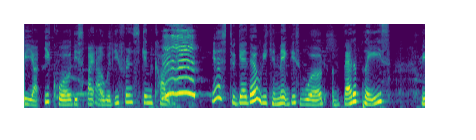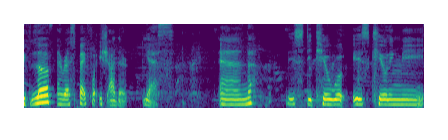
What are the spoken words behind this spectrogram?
We are equal despite our different skin color. Yes, together we can make this world a better place with love and respect for each other. Yes. And this detail work is killing me.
